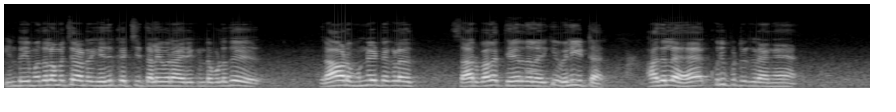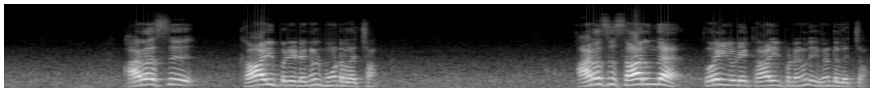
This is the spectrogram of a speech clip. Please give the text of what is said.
இன்றைய முதலமைச்சர் அன்றைய எதிர்க்கட்சி தலைவராக இருக்கின்ற பொழுது திராவிட முன்னேற்ற கழக சார்பாக தேர்தல் அறிக்கை வெளியிட்டார். அதில் குறிப்பிட்டிருக்கிறாங்க அரசு காலி பணியிடங்கள் மூன்று லட்சம். அரசு சார்ந்த துறையினுடைய காலி பணியிடங்கள் இரண்டு லட்சம்.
